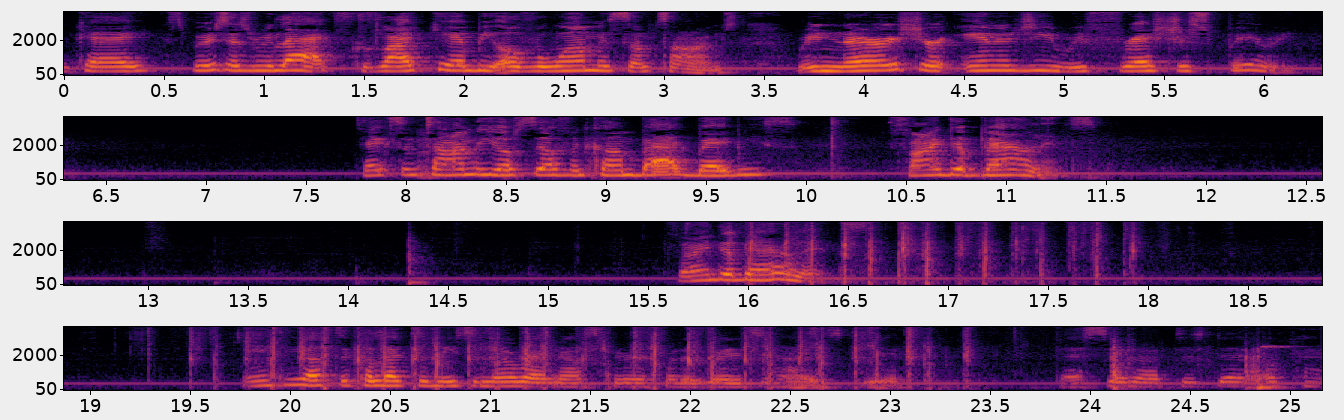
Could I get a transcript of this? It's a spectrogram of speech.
Okay? Spirit says relax because life can be overwhelming sometimes. Renourish your energy, refresh your spirit. Take some time to yourself and come back, babies. Find a balance. Find a balance. Anything else the collective needs to know right now, Spirit, for the greatest and highest good? That's it off this deck? Okay.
